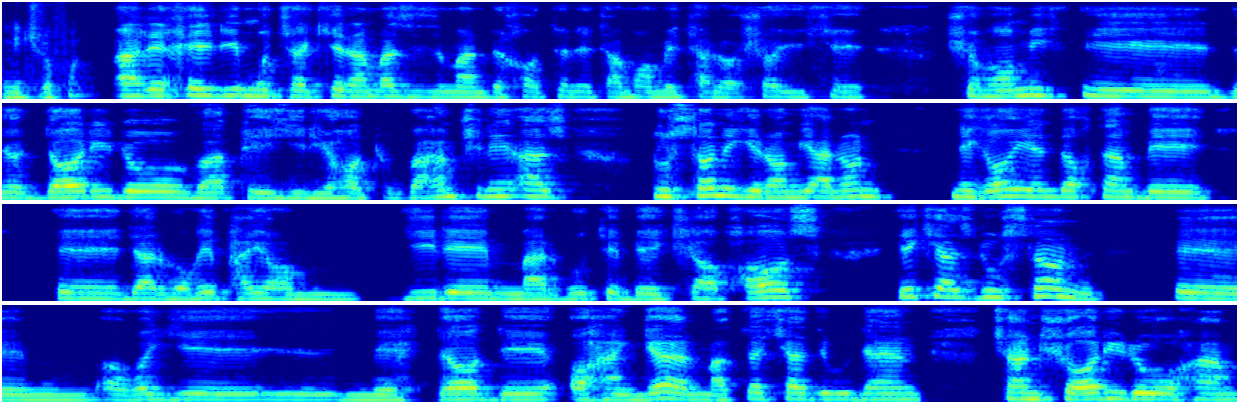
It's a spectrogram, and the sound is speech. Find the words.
میکروفون. بله خیلی متشکرم عزیز من به خاطر تمام تلاشایی که شما دارید و, و پیگیری هاتون. و همچنین از دوستان گرامی الان نگاهی انداختم به در واقع پیامگیر مربوط به کلاب هاست یکی از دوستان آقای مهداد آهنگر مطرح کرده بودن. چند شعاری رو هم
